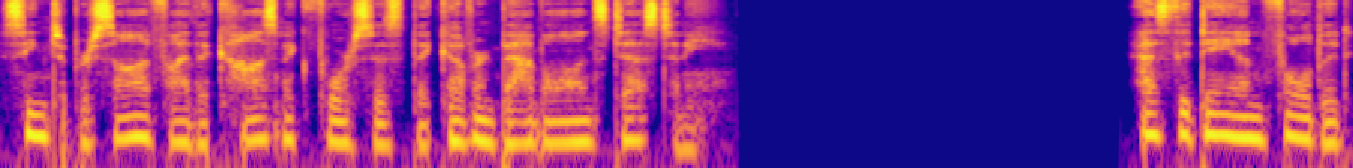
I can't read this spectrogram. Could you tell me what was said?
seemed to personify the cosmic forces that govern Babylon's destiny. As the day unfolded,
